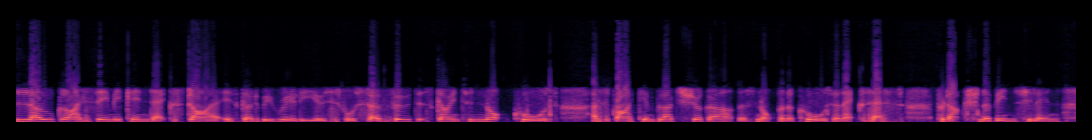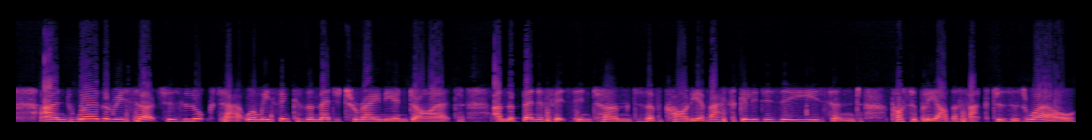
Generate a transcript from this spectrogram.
low glycemic index diet is going to be really useful. So food that's going to not cause a spike in blood sugar, that's not going to cause an excess production of insulin. And where the research has looked at, when we think of the Mediterranean diet and the benefits in terms of cardiovascular disease and possibly other factors as well,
